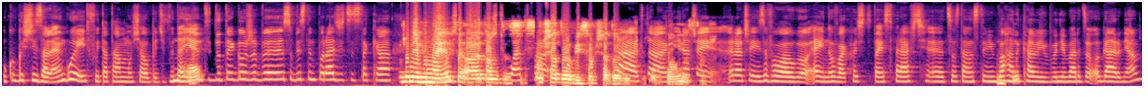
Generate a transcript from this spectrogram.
u kogoś się zalęgły i twój tata musiał być wynajęty do tego, żeby sobie z tym poradzić. To jest taka Może nie wynajęty, ale tam łatwa- sąsiadowi, sąsiadowi. Tak, tak. I raczej, raczej zawołał go, ej Nowak, chodź tutaj sprawdź, co tam z tymi bachankami, bo nie bardzo ogarniam.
